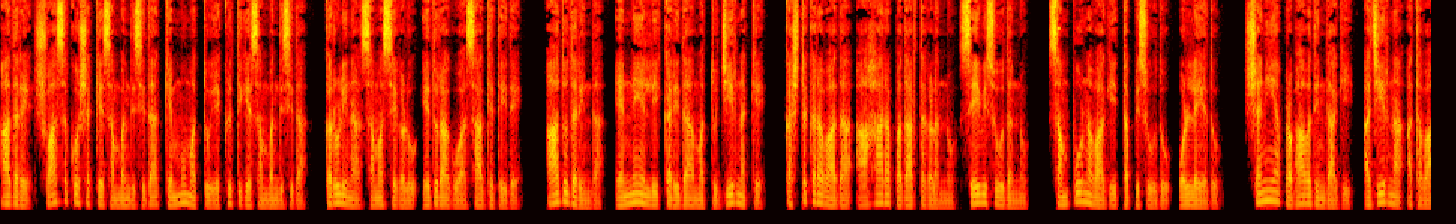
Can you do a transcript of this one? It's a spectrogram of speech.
ಆದರೆ ಶ್ವಾಸಕೋಶಕ್ಕೆ ಸಂಬಂಧಿಸಿದ ಕೆಮ್ಮು ಮತ್ತು ಯಕೃತ್ತಿಗೆ ಸಂಬಂಧಿಸಿದ ಕರುಳಿನ ಸಮಸ್ಯೆಗಳು ಎದುರಾಗುವ ಸಾಧ್ಯತೆಯಿದೆ ಆದುದರಿಂದ ಎಣ್ಣೆಯಲ್ಲಿ ಕರಿದ ಮತ್ತು ಜೀರ್ಣಕ್ಕೆ ಕಷ್ಟಕರವಾದ ಆಹಾರ ಪದಾರ್ಥಗಳನ್ನು ಸೇವಿಸುವುದನ್ನು ಸಂಪೂರ್ಣವಾಗಿ ತಪ್ಪಿಸುವುದು ಒಳ್ಳೆಯದು. ಶನಿಯ ಪ್ರಭಾವದಿಂದಾಗಿ ಅಜೀರ್ಣ ಅಥವಾ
